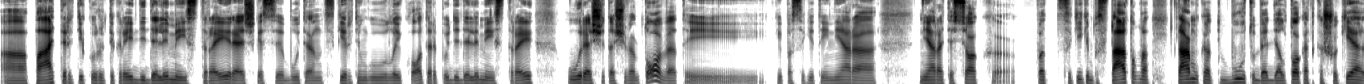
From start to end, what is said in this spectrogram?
a, patirtį, kur tikrai dideli meistrai, reiškia, būtent skirtingų laikotarpių dideli meistrai kūrė šitą šventovę. Tai, kaip pasakyti, tai nėra, nėra tiesiog, pat, sakykime, statoma tam, kad būtų, bet dėl to, kad kažkokie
